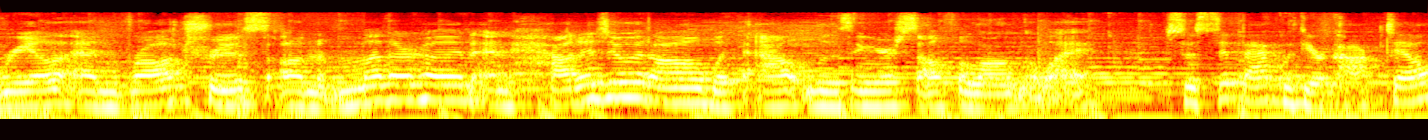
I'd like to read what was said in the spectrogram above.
real and raw truths on motherhood and how to do it all without losing yourself along the way. So sit back with your cocktail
